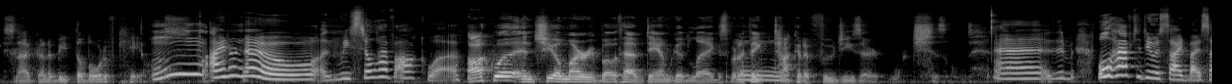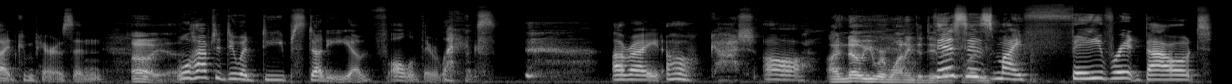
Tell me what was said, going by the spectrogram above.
he's not going to beat the Lord of Chaos. Mm, I don't know. We still have Akua. Akua and Chiyomaru both have damn good legs, but I Mm. think Takara Fuji's are more chiseled. Uh, we'll have to do a side by side comparison. Oh, yeah. We'll have to do a deep study of all of their legs. all right. Oh gosh. Oh, I know you were wanting to do this this. is my favorite bout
